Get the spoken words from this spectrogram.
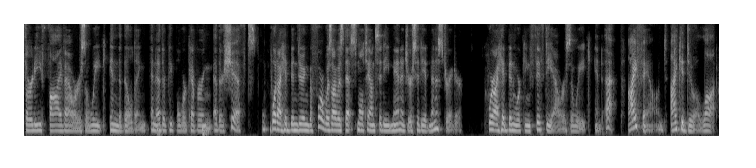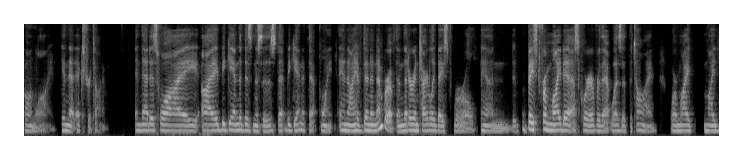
35 hours a week in the building and other people were covering other shifts. What I had been doing before was I was that small town city manager, city administrator, where I had been working 50 hours a week and up. I found I could do a lot online in that extra time. And that is why I began the businesses that began at that point. And I have done a number of them that are entirely based rural and based from my desk, wherever that was at the time, or my my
